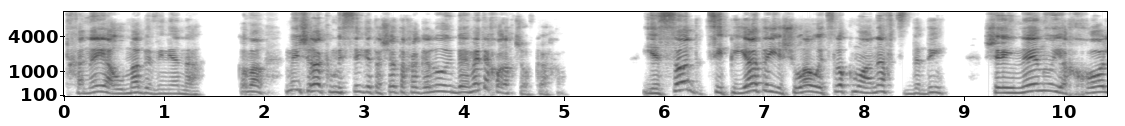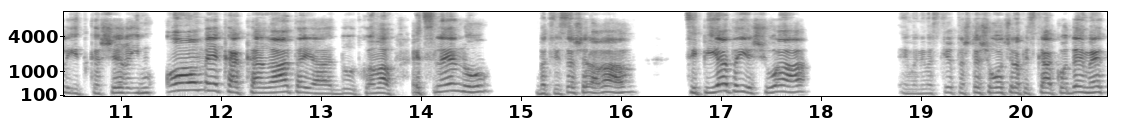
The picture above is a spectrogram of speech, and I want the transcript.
תכני האומה בבניינה. כלומר, מי שרק משיג את השטח הגלוי באמת יכול לחשוב ככה. יסוד ציפיית הישועה הוא אצלו כמו ענף צדדי, שאיננו יכול להתקשר עם עומק הכרת היהדות. כלומר, אצלנו, בתפיסה של הרב, ציפיית הישועה, אם אני מזכיר את השתי שורות של הפסקה הקודמת,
